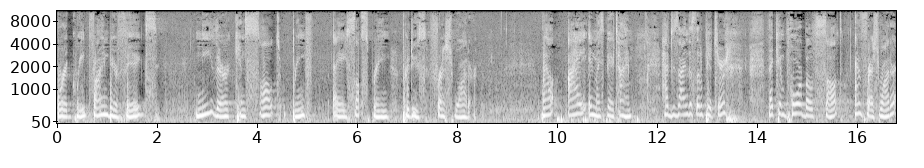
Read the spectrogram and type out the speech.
or a grapevine bear figs? Neither can salt bring a salt spring produce fresh water. Well, I, in my spare time, have designed this little pitcher that can pour both salt and fresh water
